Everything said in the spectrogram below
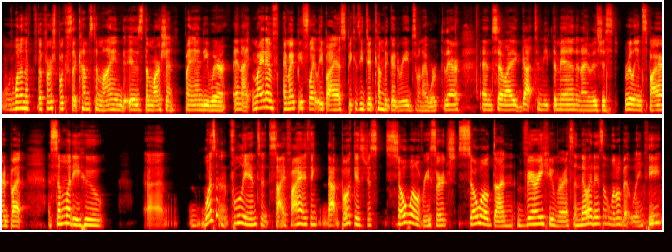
one of the, the first books that comes to mind is The Martian by Andy Weir. And I might have, I might be slightly biased because he did come to Goodreads when I worked there. And so I got to meet the man and I was just really inspired. But as somebody who uh, wasn't fully into sci-fi. I think that book is just so well researched, so well done, very humorous, and though it is a little bit lengthy,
